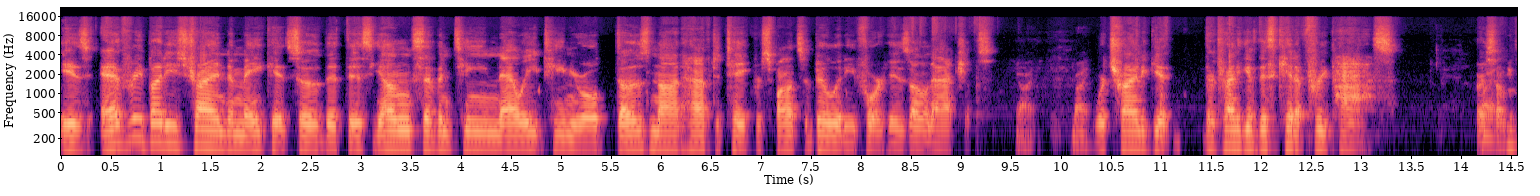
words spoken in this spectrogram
is everybody's trying to make it so that this young 17 now 18 year old does not have to take responsibility for his own actions right right we're trying to get they're trying to give this kid a free pass or right. something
